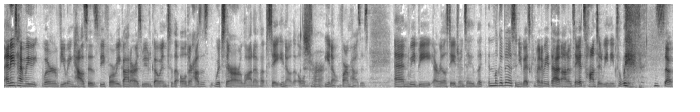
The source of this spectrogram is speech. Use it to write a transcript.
anytime we were viewing houses before we got ours, we would go into the older houses, which there are a lot of upstate. You know, the old, Sure. you know, farmhouses. And we'd be our real estate agent would say, "Look and look at this, and you guys can renovate that." And Anna would say, "It's haunted. We need to leave." so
